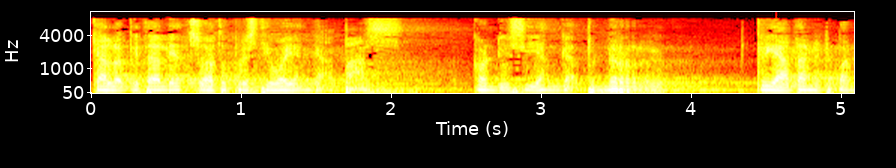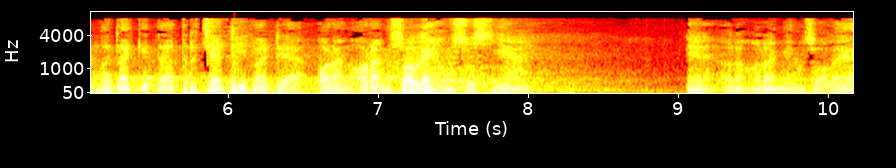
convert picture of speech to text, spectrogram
kalau kita lihat suatu peristiwa yang enggak pas kondisi yang enggak benar kelihatan di depan mata kita terjadi pada orang-orang soleh khususnya. Ya orang-orang yang soleh.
